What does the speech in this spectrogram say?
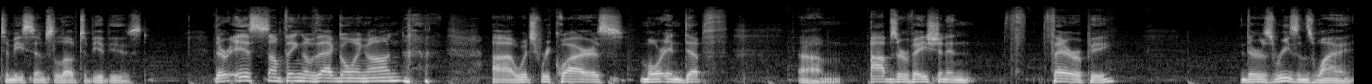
To me, simps love to be abused. There is something of that going on, uh, which requires more in depth um, observation and th- therapy. There's reasons why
